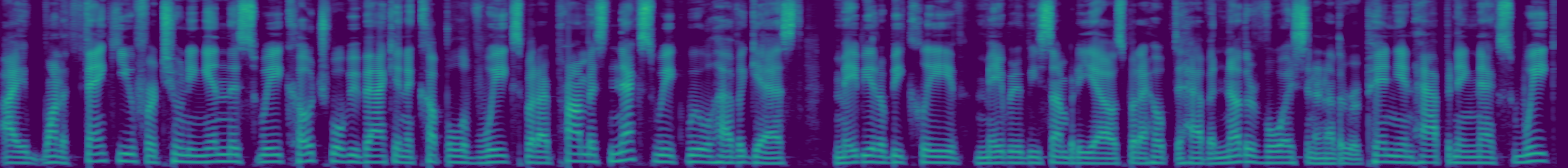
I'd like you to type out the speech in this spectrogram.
I want to thank you for tuning in this week. Coach will be back in a couple of weeks, but I promise next week we will have a guest. Maybe it'll be Cleve, maybe it'll be somebody else, but I hope to have another voice and another opinion happening next week.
